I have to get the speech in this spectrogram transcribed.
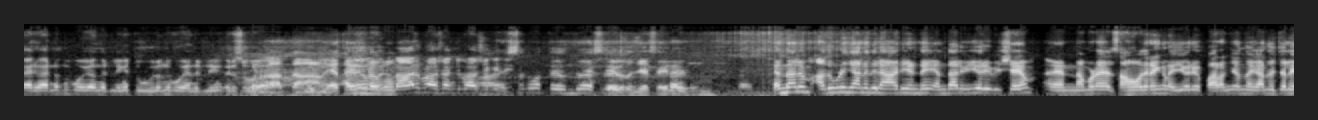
കരുവാരനൊന്ന് പോയി വന്നിട്ടില്ലെങ്കിൽ ടൂരൊന്നും പോയി വന്നിട്ടില്ലെങ്കിൽ ഒരു സുഖം നാല് പ്രാവശ്യം അഞ്ച് പ്രാവശ്യം? എന്തായാലും അതുകൂടി ഞാൻ ഇതിൽ ആഡ് ചെയ്യണ്ട്. എന്തായാലും ഈ ഒരു വിഷയം നമ്മുടെ സഹോദരങ്ങൾ ഈ ഒരു പറഞ്ഞെന്ന് കാരണം വെച്ചാൽ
